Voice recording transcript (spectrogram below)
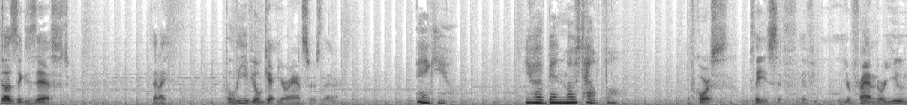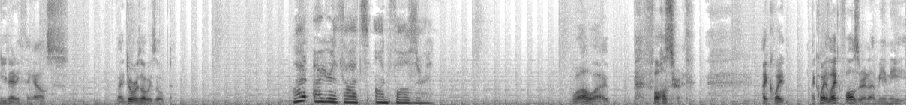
does exist, then I th- believe you'll get your answers there. Thank you. You have been most helpful. Of course, please, if, if your friend or you need anything else, my door is always open. What are your thoughts on Falzern? Well, I Falzern. I quite I quite like Falzern. I mean, he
